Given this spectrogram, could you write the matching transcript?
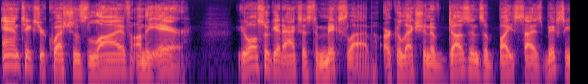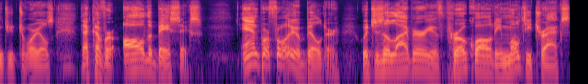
and takes your questions live on the air. You'll also get access to MixLab, our collection of dozens of bite sized mixing tutorials that cover all the basics. And Portfolio Builder, which is a library of pro quality multi tracks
